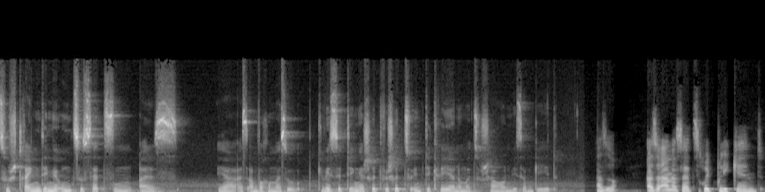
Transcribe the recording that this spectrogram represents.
zu streng Dinge umzusetzen, als, ja, als einfach einmal so gewisse Dinge Schritt für Schritt zu integrieren und mal zu schauen, wie es einem geht. Also, also einerseits rückblickend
